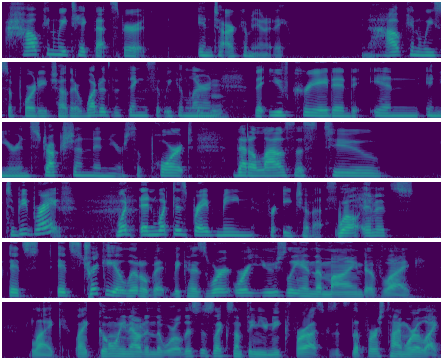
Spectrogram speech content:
how can we take that spirit into our community? You know, how can we support each other? What are the things that we can learn mm-hmm. that you've created in in your instruction and your support that allows us to to be brave? What and what does brave mean for each of us? Well, and it's it's it's tricky a little bit because we're we're usually in the mind of like like like going out in the world. This is like something unique for us because it's the first time we're like,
